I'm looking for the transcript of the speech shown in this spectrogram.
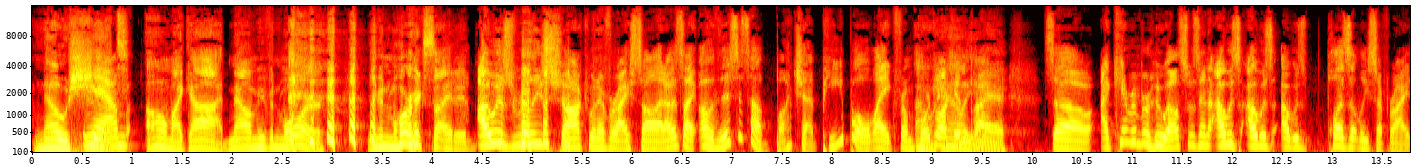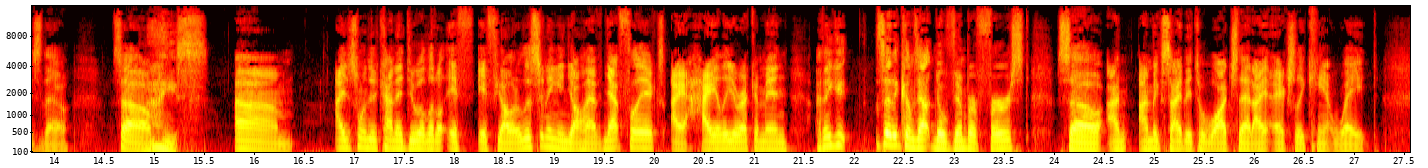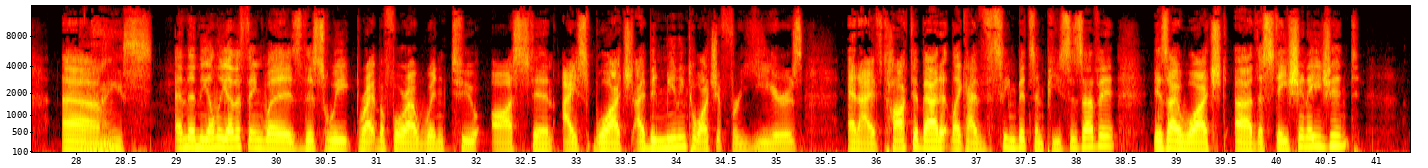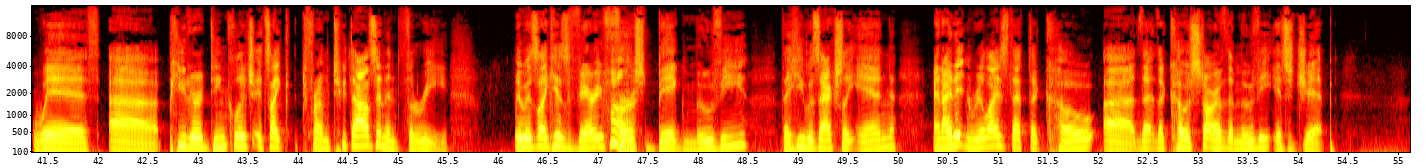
No shit. Yeah, oh my god. Now I'm even more, even more excited. I was really shocked whenever I saw it. I was like, "Oh, this is a bunch of people like from Boardwalk Oh, Empire." yeah. So I can't remember who else was in. it. I was I was I was pleasantly surprised though. So Nice. um, I just wanted to kind of do a little. If if y'all are listening and y'all have Netflix, I highly recommend. I think it said it comes out November first, so I'm I'm excited to watch that. I actually can't wait. Um, nice. And then the only other thing was this week, right before I went to Austin, I watched. I've been meaning to watch it for years, and I've talked about it. Like I've seen bits and pieces of it. Is I watched uh, the Station Agent with uh, Peter Dinklage. It's like from 2003. It was like his very first big movie that he was actually in, and I didn't realize that the co uh, the the co star of the movie is Gyp.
